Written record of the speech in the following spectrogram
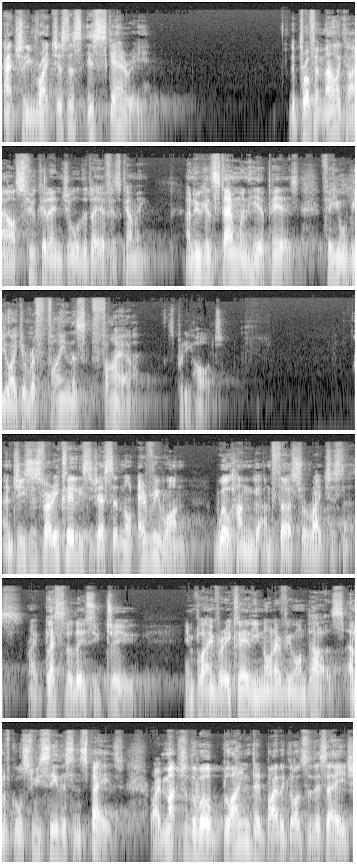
Actually, righteousness is scary. The prophet Malachi asks, Who can endure the day of his coming? And who can stand when he appears? For he will be like a refiner's fire. It's pretty hot. And Jesus very clearly suggests that not everyone will hunger and thirst for righteousness, right? Blessed are those who do, implying very clearly not everyone does. And of course, we see this in spades, right? Much of the world, blinded by the gods of this age,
